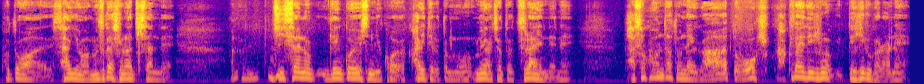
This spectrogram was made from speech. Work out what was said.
ことは作業が難しくなってきたんで、実際の原稿用紙にこう書いてるともう目がちょっと辛いんでね、パソコンだとね、ガーッと大きく拡大できる、できるからね、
